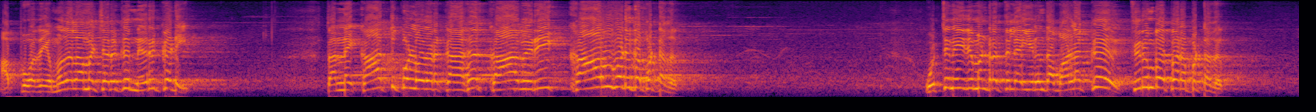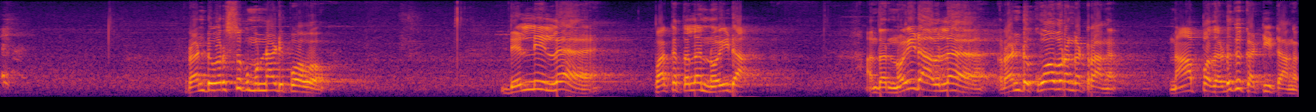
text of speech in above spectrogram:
அப்போதைய முதலமைச்சருக்கு நெருக்கடி. தன்னை காத்துக் கொள்வதற்காக காவிரி காவு கொடுக்கப்பட்டது. உச்சநீதிமன்றத்தில் இருந்த வழக்கு திரும்ப பெறப்பட்டது. ரெண்டு வருஷத்துக்கு முன்னாடி போவோம். டெல்லியில் பக்கத்தில் நொய்டா. அந்த நொய்டாவில் ரெண்டு கோபுரம் கட்டுறாங்க. நாற்பது அடுக்கு கட்டிட்டாங்க.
